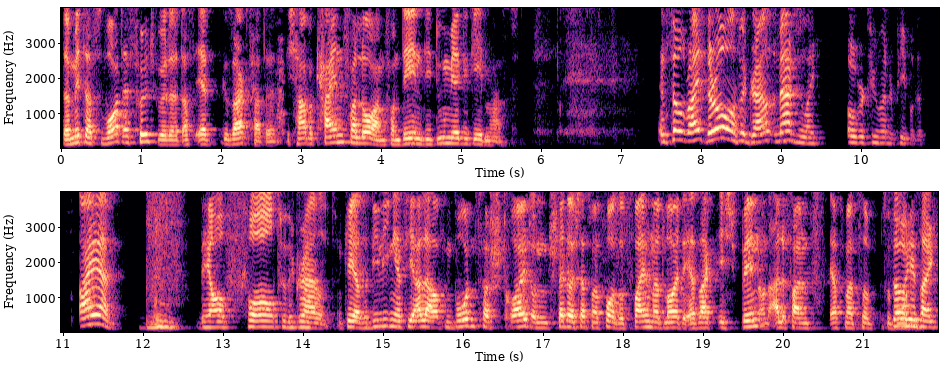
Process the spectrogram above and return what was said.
Damit das Wort erfüllt würde, das er gesagt hatte, ich habe keinen verloren von denen, die du mir gegeben hast. And so, right, they're all on the ground. Imagine like over 200 people. I am. They all fall to the ground. Okay, also die liegen jetzt hier alle auf dem Boden zerstreut und stellt euch das mal vor, so 200 Leute. Er sagt, ich bin und alle fallen erstmal zu, zu So Boden. he's like,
